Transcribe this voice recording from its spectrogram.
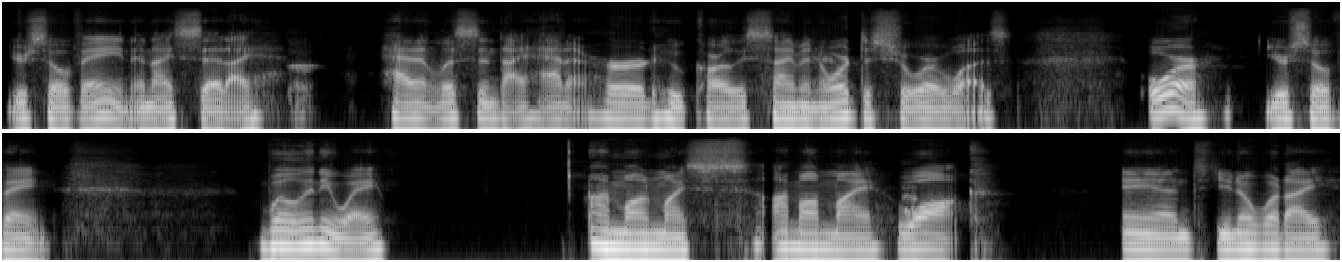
You're so vain, and I said I hadn't listened, I hadn't heard who Carly Simon or DeJour was, or You're so vain. Well, anyway, I'm on my I'm on my walk, and you know what I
